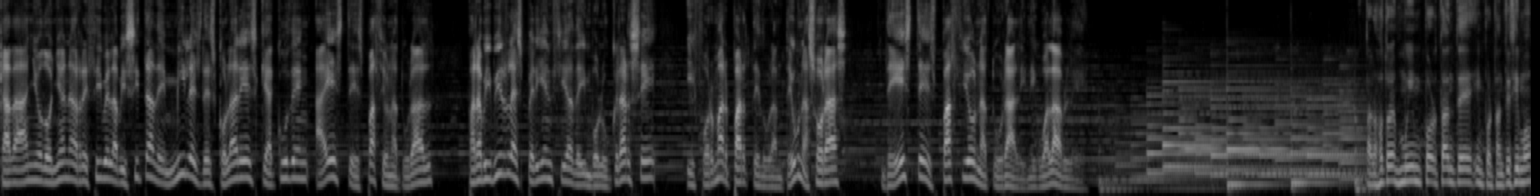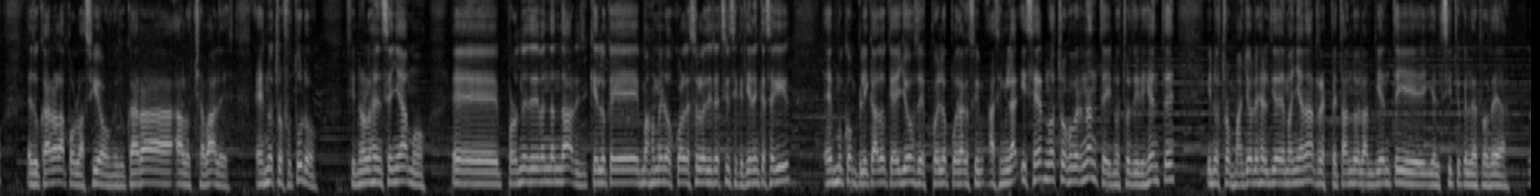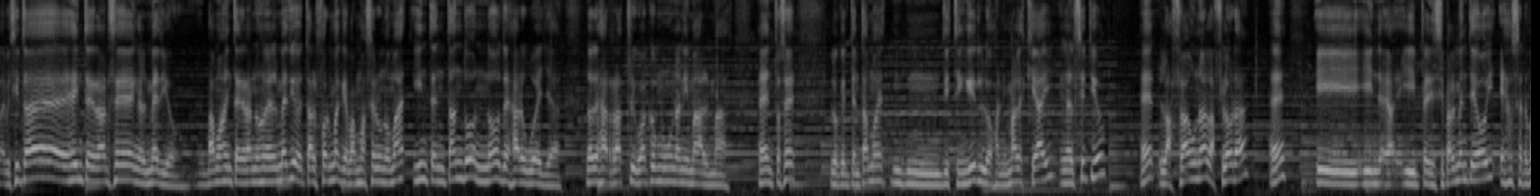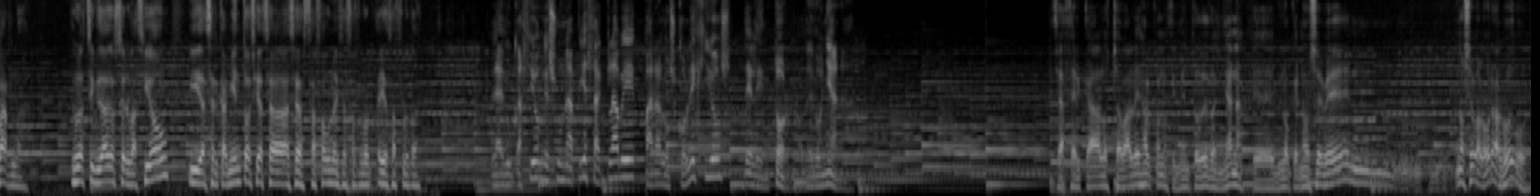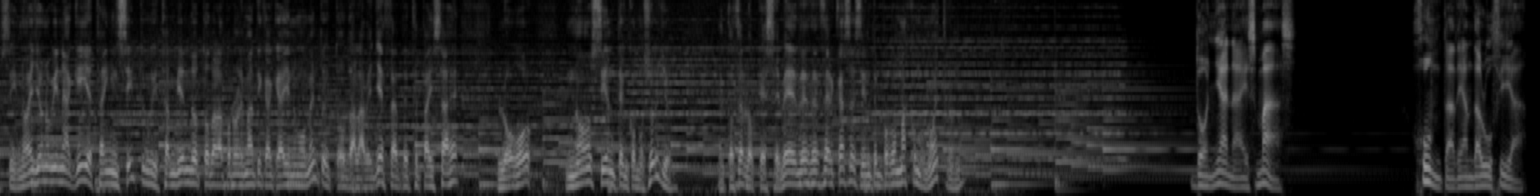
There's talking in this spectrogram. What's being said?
Cada año Doñana recibe la visita de miles de escolares que acuden a este espacio natural para vivir la experiencia de involucrarse y formar parte durante unas horas de este espacio natural inigualable. Para nosotros es muy importante, importantísimo educar a la población, educar a, los chavales, es nuestro futuro. Si no les enseñamos eh, por dónde deben de andar, qué es lo que más o menos cuáles son las directrices que tienen que seguir, es muy complicado que ellos después lo puedan asimilar y ser nuestros gobernantes y nuestros dirigentes y nuestros mayores el día de mañana respetando el ambiente y, el sitio que les rodea. La visita es, integrarse en el medio, vamos a integrarnos en el medio de tal forma que vamos a ser uno más intentando no dejar huella, no dejar rastro igual como un animal más. ¿eh? Entonces lo que intentamos es mm, distinguir los animales que hay en el sitio ¿eh? la fauna, la flora, ¿eh? y, principalmente hoy es observarla. Es una actividad de observación y de acercamiento hacia, esa fauna y hacia esa flora. La educación es una pieza clave para los colegios del entorno de Doñana. Se acerca a los chavales al conocimiento de Doñana, lo que no se ve no se valora luego. Si no ellos no vienen aquí, están in situ y están viendo toda la problemática que hay en un momento y toda la belleza de este paisaje, luego no sienten como suyo. Entonces lo que se ve desde cerca se siente un poco más como nuestro. ¿no? Doñana es más. Junta de Andalucía.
